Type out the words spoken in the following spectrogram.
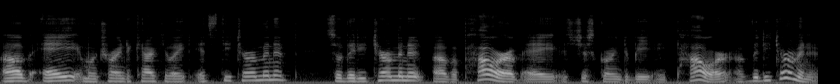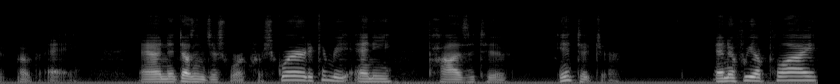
of A and we're trying to calculate its determinant. So the determinant of a power of a is just going to be a power of the determinant of a. And it doesn't just work for squared, it can be any positive integer. And if we apply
